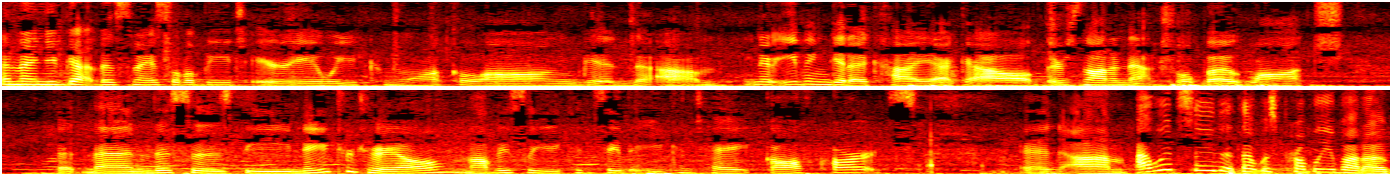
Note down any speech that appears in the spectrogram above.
And then you've got this nice little beach area where you can walk along and, um, you know, even get a kayak out. There's not an actual boat launch. But then this is the nature trail. And obviously you can see that you can take golf carts. And um, I would say that that was probably about a,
